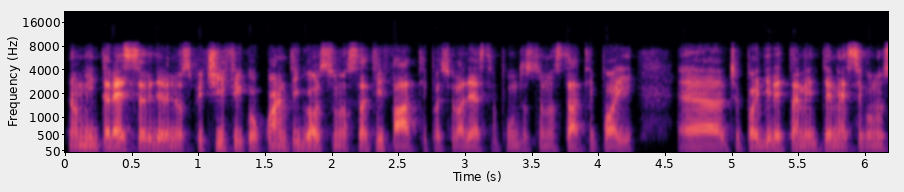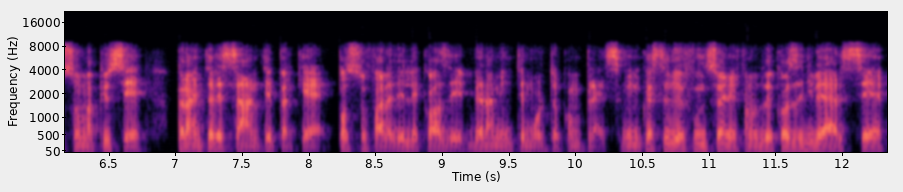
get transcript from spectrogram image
non mi interessa vedere nello specifico quanti gol sono stati fatti, poi sulla destra appunto sono stati poi, eh, cioè poi direttamente messi con un somma più se, però è interessante perché posso fare delle cose veramente molto complesse. Quindi queste due funzioni fanno due cose diverse,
